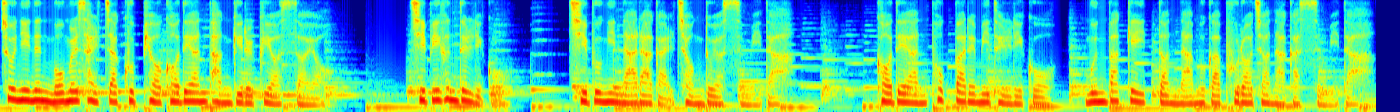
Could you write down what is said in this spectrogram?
순이는 몸을 살짝 굽혀 거대한 방귀를 뀌었어요. 집이 흔들리고 지붕이 날아갈 정도였습니다. 거대한 폭발음이 들리고 문 밖에 있던 나무가 부러져 나갔습니다.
